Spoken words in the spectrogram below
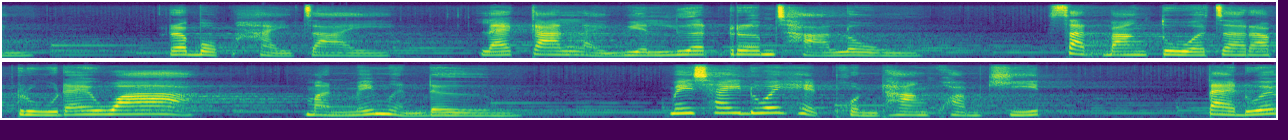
ง ระบบหายใจ และการไหลเวียนเลือดเริ่มช้าลง สัตว์บางตัวจะรับรู้ได้ว่า มันไม่เหมือนเดิม ไม่ใช่ด้วยเหตุผลทางความคิด แต่ด้วย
